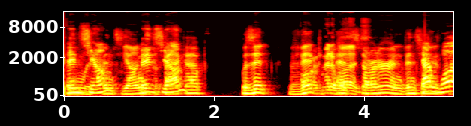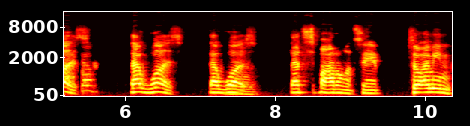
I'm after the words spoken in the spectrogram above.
thing Vince with Young? Vince Young as Vince the Young? backup. Was it Vick Oh, I bet it at was. starter and Vince Young? That was. backup? That was. That was. That's spot on, Sam. So I mean,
